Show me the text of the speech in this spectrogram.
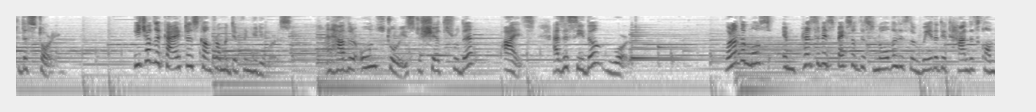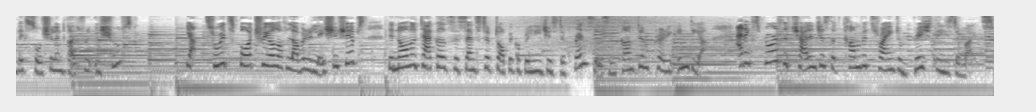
to the story. Each of the characters come from a different universe and have their own stories to share through their eyes as they see the world. One of the most impressive aspects of this novel is the way that it handles complex social and cultural issues. Yeah, through its portrayal of lover relationships, the novel tackles the sensitive topic of religious differences in contemporary India and explores the challenges that come with trying to bridge these divides.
